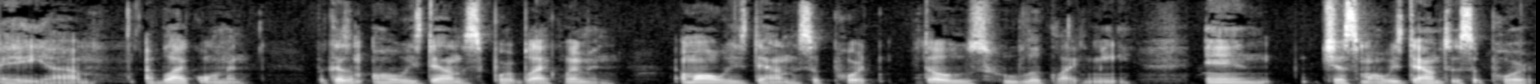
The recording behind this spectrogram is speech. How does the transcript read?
a um, a black woman because I'm always down to support black women. I'm always down to support those who look like me, and just I'm always down to support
